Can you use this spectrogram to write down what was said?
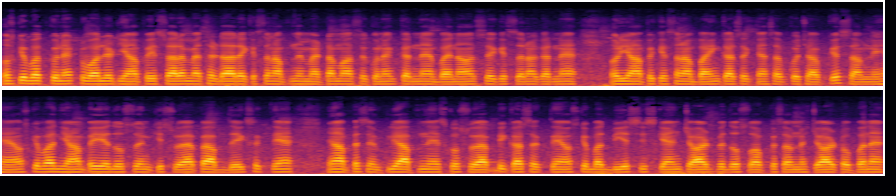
उसके बाद कनेक्ट वॉलेट यहाँ पे सारा मेथड आ रहा है, किस तरह आपने मेटामा से कनेक्ट करना है बाइनास से किस तरह करना है, और यहाँ पे किस तरह आप बाइंग कर सकते हैं, सब कुछ आपके सामने है। उसके बाद यहाँ पे ये दोस्तों इनकी स्वैप है, आप देख सकते हैं। यहाँ पे सिंपली आपने इसको स्वैप भी कर सकते हैं। उसके बाद बीएससी स्कैन चार्ट पे दोस्तों आपके सामने चार्ट ओपन है।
